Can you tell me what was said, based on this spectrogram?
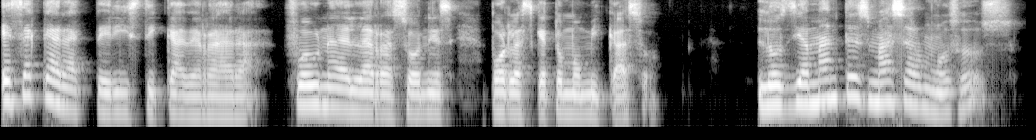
esa característica de rara fue una de las razones por las que tomó mi caso. Los diamantes más hermosos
